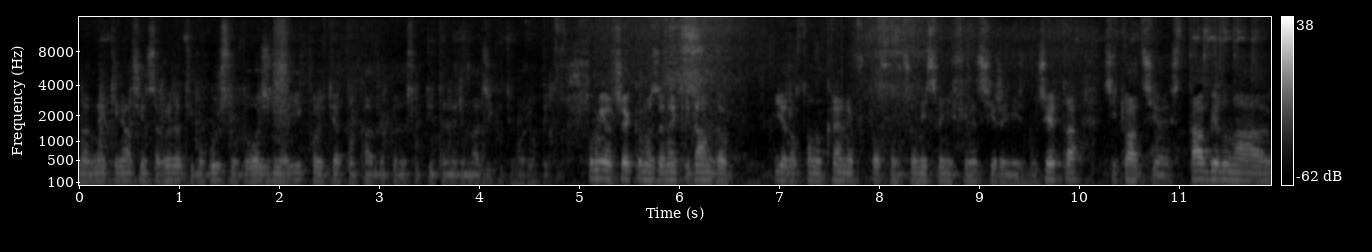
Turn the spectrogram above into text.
na neki način sagledati mogućnost dovođenja i kvalitetnog kadra kada su ti treneri mlađi kategorije u pitanju. Mi očekujemo za neki dan da jednostavno krene to funkcionisanje i finansiranje iz budžeta. Situacija je stabilna,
